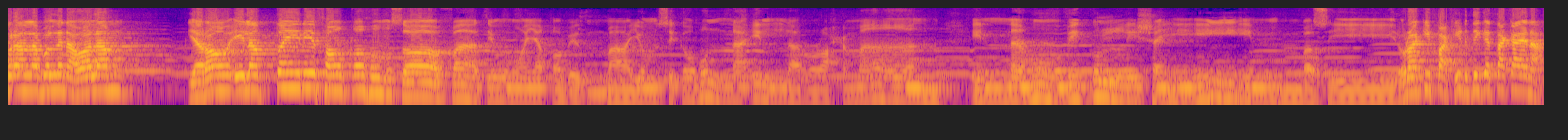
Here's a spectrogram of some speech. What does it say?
এরপর আল্লাহ বললেন, আওয়ালাম ইয়ারাও ইলা আত-তাইরি ফাওকাহুম সাফাতিন ওয়া মা ইন্নাহু বিকুল্লি শাইইন বাসীর। ওরা কি পাখির দিকে তাকায় না?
